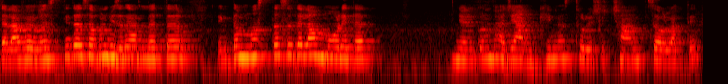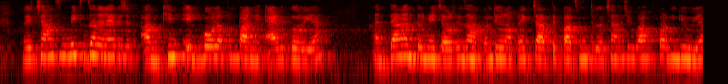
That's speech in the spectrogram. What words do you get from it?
त्याला व्यवस्थित असं आपण भिजत घातलं तर एकदम मस्त असं त्याला मोड येतात. जेणेकरून भाजी आणखीनच थोडीशी छान चव लागते. तर हे छान मिक्स झालेलं आहे त्याच्यात आणखीन एक बाउल आपण पाणी ॲड करूया. आणि त्यानंतर मी याच्यावरती झाकण ठेवून आपण एक चार ते पाच मिनटाला छानशी वाफ काढून घेऊया.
